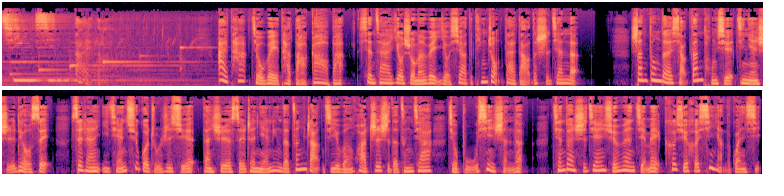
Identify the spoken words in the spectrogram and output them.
清新代祷。爱他就为他祷告吧。现在又是我们为有需要的听众带祷的时间了。山东的小丹同学今年十六岁，虽然以前去过主日学，但是随着年龄的增长及文化知识的增加，就不信神了。前段时间询问姐妹科学和信仰的关系，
